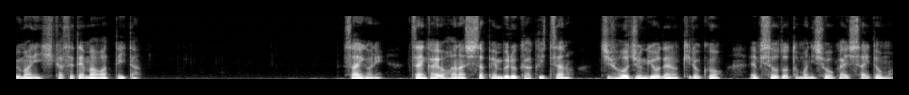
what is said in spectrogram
馬に引かせて回っていた。最後に、前回お話ししたペンブルク博一座の地方巡業での記録をエピソードともに紹介したいと思う。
